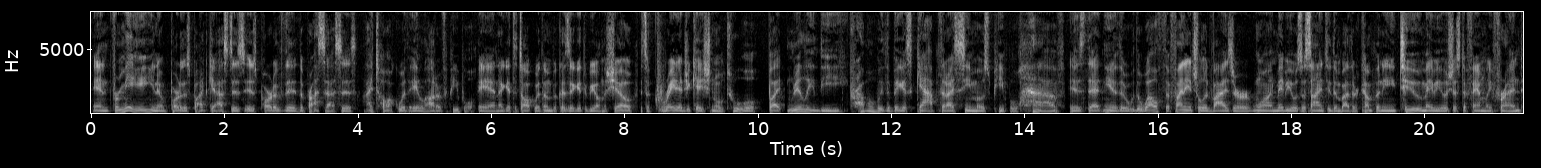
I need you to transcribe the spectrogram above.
And for me, you know, part of this podcast is is part of the the process is I talk with a lot of people and I get to talk with them because they get to be on the show. It's a great educational tool, but really the probably the biggest gap that I see most people have is that, you know, the the wealth, the financial advisor, one, maybe it was assigned to them by their company, two, maybe it was just a family friend.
